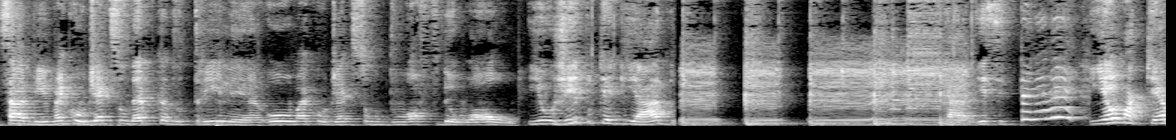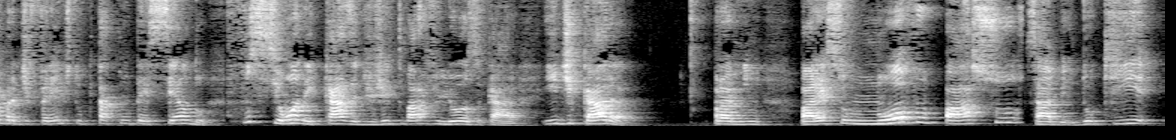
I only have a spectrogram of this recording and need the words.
Sabe, Michael Jackson da época do thriller, ou Michael Jackson do Off the Wall. E o jeito que é guiado... Cara, esse... E é uma quebra diferente do que tá acontecendo. Funciona e casa de um jeito maravilhoso, cara. E de cara, para mim, parece um novo passo, sabe, do que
